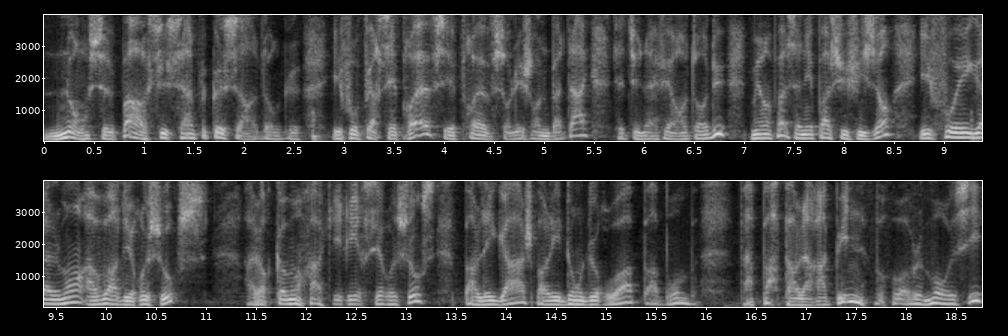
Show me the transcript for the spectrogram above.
non, c'est pas aussi simple que ça. Donc, euh, il faut faire ses preuves. Ses preuves sur les champs de bataille, c'est une affaire entendue. Mais enfin, ça n'est pas suffisant. Il faut également avoir des ressources. Alors, comment acquérir ces ressources? Par les gages, par les dons du roi, par, par, par la rapine, probablement aussi.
